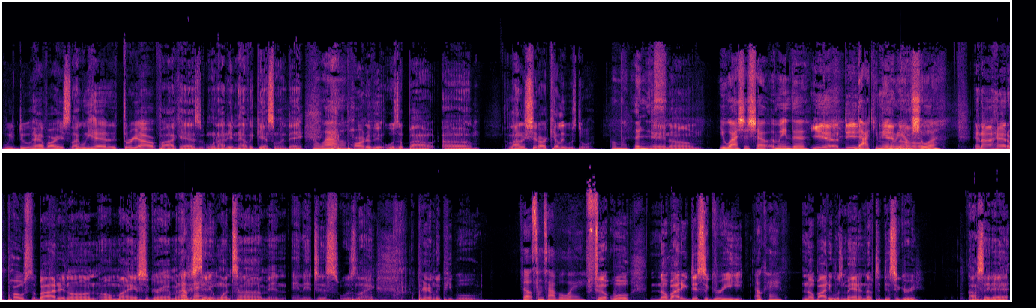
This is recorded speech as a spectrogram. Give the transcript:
we do have our issues. Like we had a three hour podcast when I didn't have a guest one day, Oh wow. and part of it was about um a lot of shit R. Kelly was doing, oh my goodness. and um, you watched the show. I mean the yeah, I did documentary. And, I'm um, sure. and I had a post about it on on my Instagram, and I just said it one time, and and it just was like, apparently people Felt some type of way. felt well. Nobody disagreed. Okay. Nobody was man enough to disagree. I'll say that.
